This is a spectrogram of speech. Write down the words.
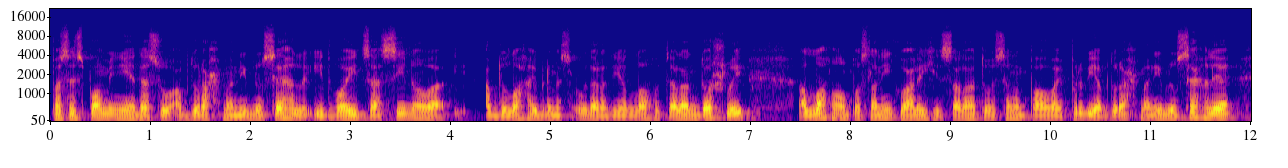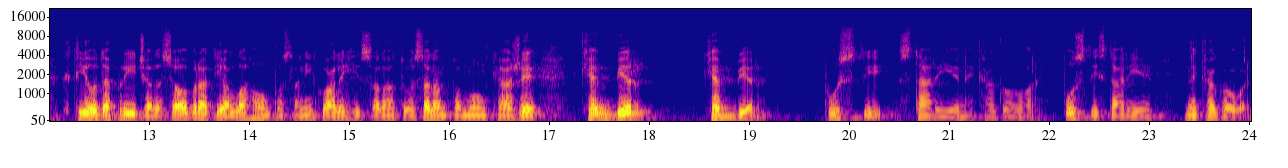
Pa se spominje da su Abdurrahman ibn Sehl i dvojica sinova Abdullah ibn Mas'uda radijallahu talan došli Allahovom poslaniku alaihi salatu wasalam pa ovaj prvi Abdurrahman ibn Sehlje htio da priča, da se obrati Allahovom poslaniku alaihi salatu wasalam pa mu on kaže kebir, kebir, pusti starije neka govori. Pusti starije neka govori.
